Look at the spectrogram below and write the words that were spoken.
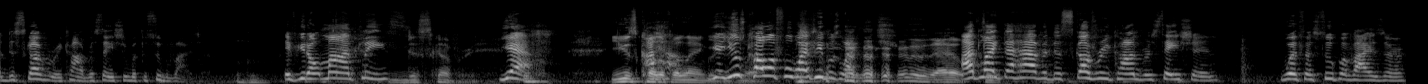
a discovery conversation with the supervisor. If you don't mind, please. Discovery. Yeah. Use colorful language. Yeah, use well. colorful white people's language. I'd too. like to have a discovery conversation with a supervisor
